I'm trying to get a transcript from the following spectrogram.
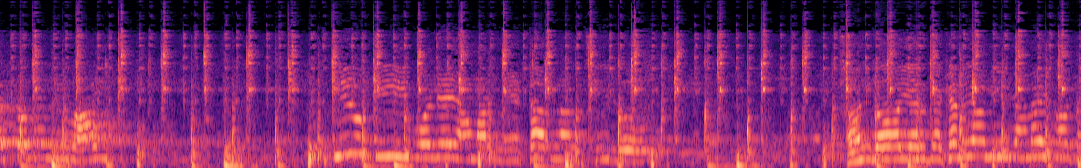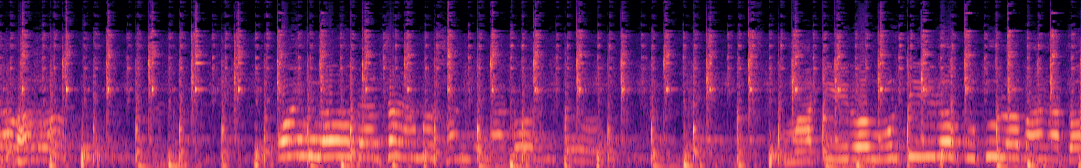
একটা মেয়ে ভাই। বলে আমার মেয়েটার নাম ছিল। সঞ্জয়ের দেখেন আমি জানাই কথা ভালো। অন্য ব্যবসায় আমার সঙ্গে না করিত। মাটির ও মূর্তির ও পুতুল বানাতো।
